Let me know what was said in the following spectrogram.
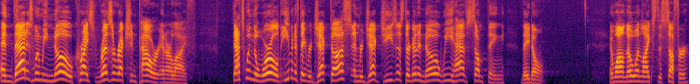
and that is when we know Christ's resurrection power in our life. That's when the world, even if they reject us and reject Jesus, they're going to know we have something they don't. And while no one likes to suffer,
